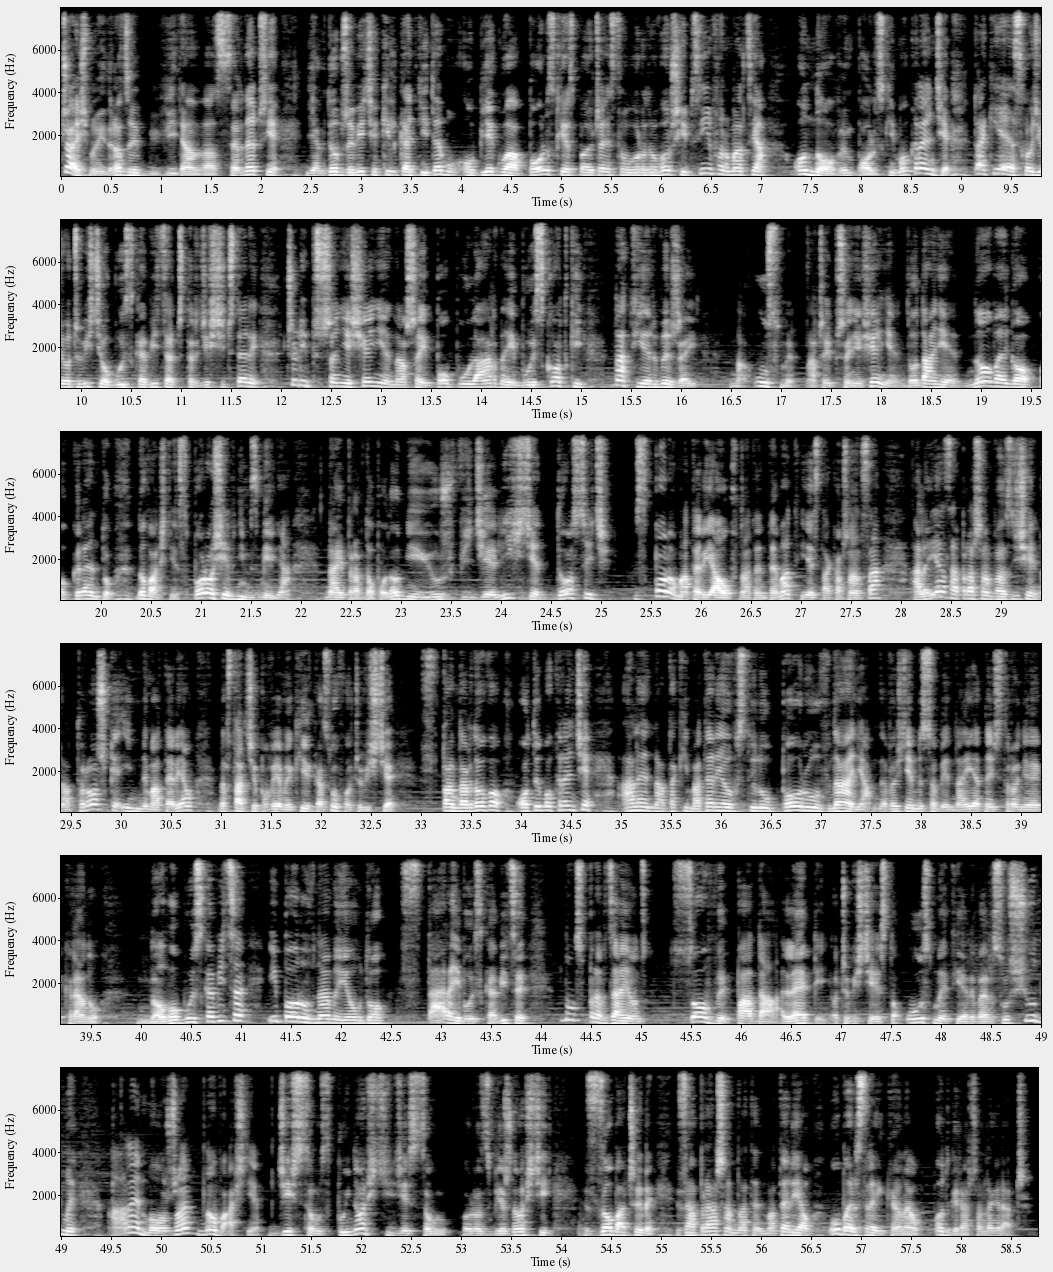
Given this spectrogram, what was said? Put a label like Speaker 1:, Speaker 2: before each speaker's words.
Speaker 1: Cześć moi drodzy, witam Was serdecznie. Jak dobrze wiecie, kilka dni temu obiegła Polskie Społeczeństwo World of Warships informacja o nowym polskim okręcie. Tak jest, chodzi oczywiście o błyskawicę 44, czyli przeniesienie naszej popularnej błyskotki na tier wyżej na ósmy, znaczy przeniesienie, dodanie nowego okrętu. No właśnie, sporo się w nim zmienia. Najprawdopodobniej już widzieliście dosyć sporo materiałów na ten temat, jest taka szansa, ale ja zapraszam Was dzisiaj na troszkę inny materiał. Na starcie powiemy kilka słów, oczywiście standardowo o tym okręcie, ale na taki materiał w stylu porównania. Weźmiemy sobie na jednej stronie ekranu nową błyskawicę i porównamy ją do starej błyskawicy, no sprawdzając co wypada lepiej. Oczywiście jest to ósmy tier versus siódmy, ale może, no właśnie, gdzieś są spójności, gdzieś są rozbieżności. Zobaczymy. Zapraszam na ten materiał Uber's Ray kanał od gracza dla graczy.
